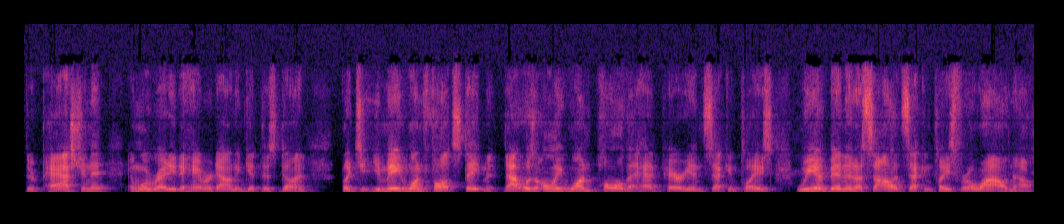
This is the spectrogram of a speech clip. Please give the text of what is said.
they're passionate, and we're ready to hammer down and get this done. But you, made one false statement. That was only one poll that had Perry in second place. We have been in a solid second place for a while now.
